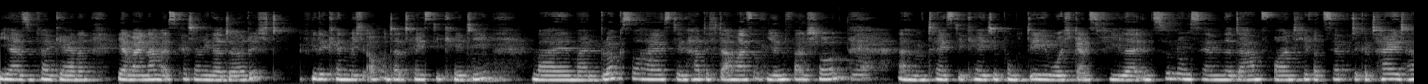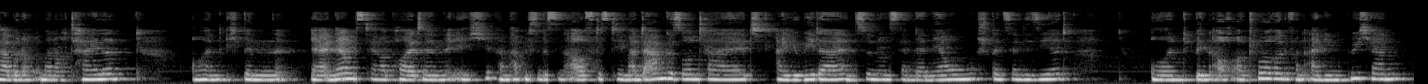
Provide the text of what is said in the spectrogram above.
Ja, super gerne. Ja, mein Name ist Katharina Dörricht. Viele kennen mich auch unter Tasty Katie, weil mein Blog so heißt. Den hatte ich damals auf jeden Fall schon. Ja. Ähm, tastykatie.de, wo ich ganz viele entzündungshemmende, darmfreundliche Rezepte geteilt habe und auch immer noch teile. Und ich bin ja, Ernährungstherapeutin. Ich ähm, habe mich so ein bisschen auf das Thema Darmgesundheit, Ayurveda, entzündungshemmende Ernährung spezialisiert und bin auch Autorin von einigen Büchern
